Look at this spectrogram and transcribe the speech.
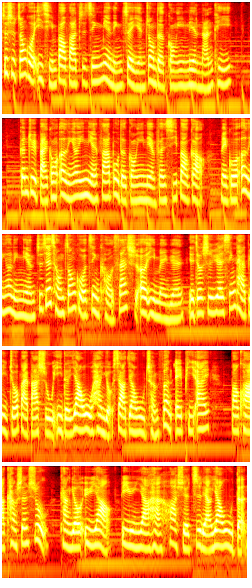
这是中国疫情爆发至今面临最严重的供应链难题。根据白宫二零二一年发布的供应链分析报告，美国二零二零年直接从中国进口三十二亿美元，也就是约新台币九百八十五亿的药物和有效药物成分 API，包括抗生素、抗忧郁药、避孕药和化学治疗药物等。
